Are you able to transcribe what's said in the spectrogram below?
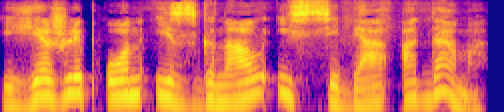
ежели б он изгнал из себя Адама.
